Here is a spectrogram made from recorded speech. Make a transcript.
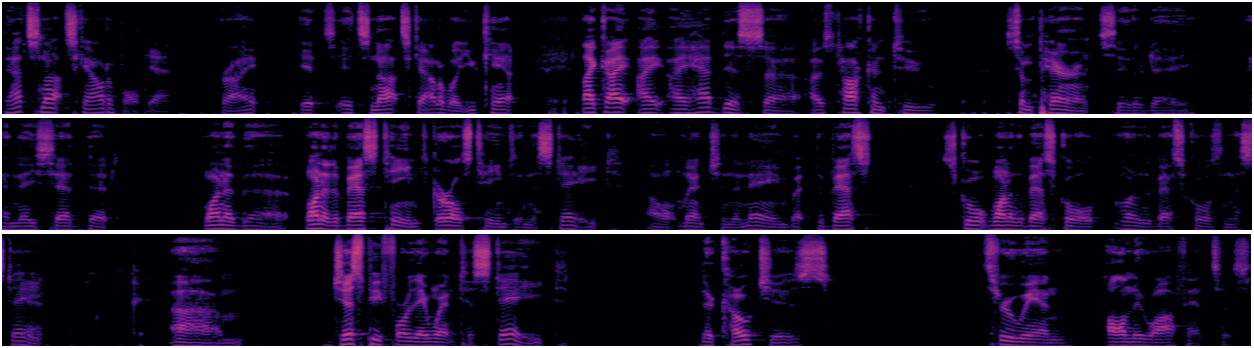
that's not scoutable, Yeah. right? It's it's not scoutable. You can't. Like I I, I had this. Uh, I was talking to some parents the other day, and they said that one of the one of the best teams, girls teams in the state. I won't mention the name, but the best school, one of the best school, one of the best schools in the state. Um, just before they went to state, the coaches threw in all new offenses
